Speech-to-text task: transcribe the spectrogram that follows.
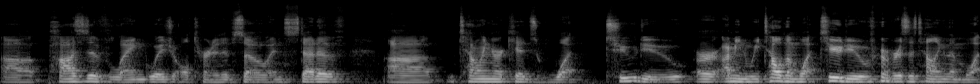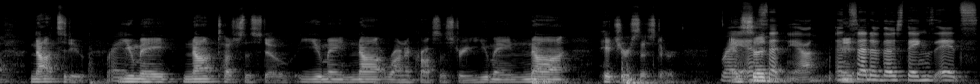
uh, positive language alternative. So instead of uh, telling our kids what to do, or I mean, we tell them what to do versus telling them what not to do. Right. You may not touch the stove. You may not run across the street. You may not hit your sister. Right. Instead- Instead, yeah. Instead of those things, it's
